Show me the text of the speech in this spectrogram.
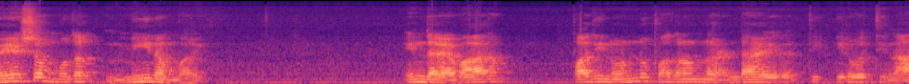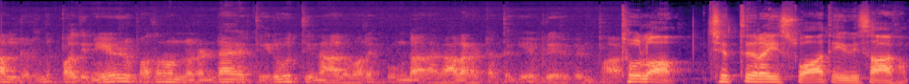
மேஷம் முதல் மீனம் வரை. இந்த வாரம் பதினொன்று பதினொன்று ரெண்டாயிரத்தி இருபத்தி நாலுலேருந்து பதினேழு பதினொன்று ரெண்டாயிரத்தி இருபத்தி நாலு வரை உண்டான காலகட்டத்துக்கு எப்படி இருக்குன்னு பார்க்கலாம். துலாம் சித்திரை சுவாதி விசாகம்.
